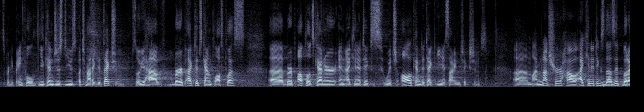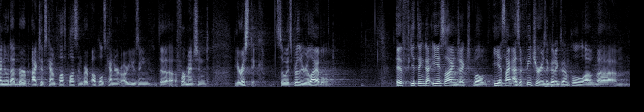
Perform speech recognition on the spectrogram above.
it's pretty painful, you can just use automatic detection. So you have burp active scan plus plus, uh, burp upload scanner, and iKinetics, which all can detect ESI injections. Um, I'm not sure how iKinetics does it, but I know that Burp ActiveScan++ and Burp Upload Scanner are using the aforementioned heuristic. So it's pretty reliable. If you think that ESI inject, well, ESI as a feature is a good example of, um,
